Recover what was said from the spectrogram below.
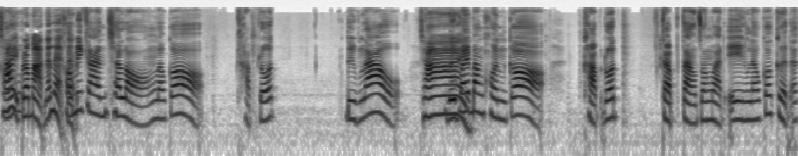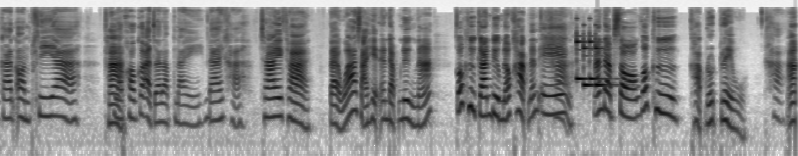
เขาใช่ประมาทนั่นแหละเขาแต่มีการฉลองแล้วก็ขับรถ ดื่มเหล้าใช่หรือไม่บางคนก็ขับรถ กลับต่างจังหวัดเองแล้วก็เกิดอาการอ่อนเพลียค่ะแล้วเขาก็อาจจะหลับในได้ค่ะ ใช่ค่ะ แต่ว่าสาเหตุอันดับหนึ่งนะ ก็คือการดื่มแล้วขับนั่นเองค่ะอันดับสองก็คือขับรถเร็วค่ะอ่า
